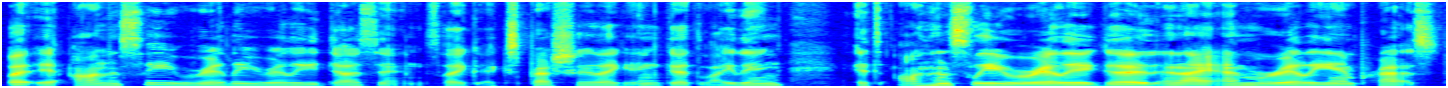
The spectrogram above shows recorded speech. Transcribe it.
but it honestly really, really doesn't. Like, especially like in good lighting, it's honestly really good and I am really impressed.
